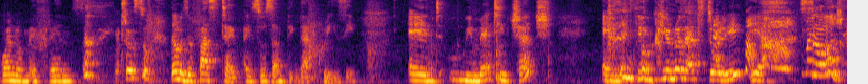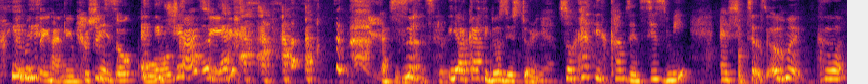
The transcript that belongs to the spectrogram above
one of my friends. was so, that was the first time I saw something that crazy, and we met in church. And I think you know that story. Oh yeah. so let me say her name because she's so cool Kathy Kathy So, knows the story. yeah, Kathy knows this story. So Kathy comes and sees me and she tells me, Oh my god,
